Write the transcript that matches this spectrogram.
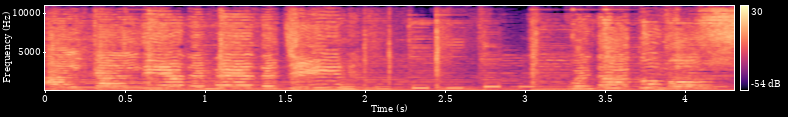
Alcaldía de Medellín cuenta con vos.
